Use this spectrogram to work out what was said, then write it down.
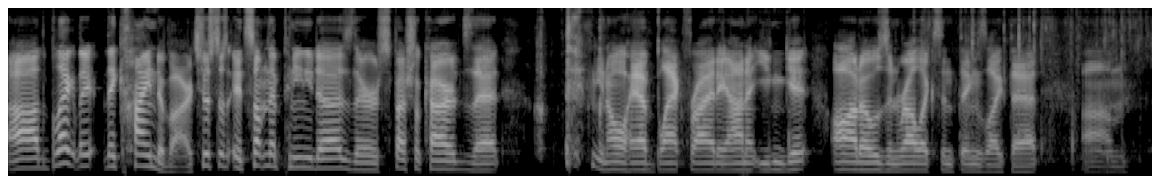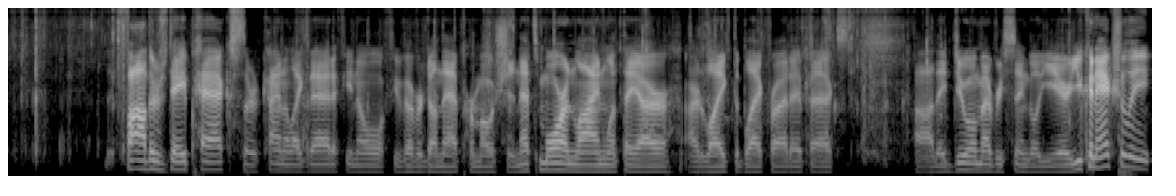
Uh, the black they, they kind of are. It's just a, it's something that Panini does. They're special cards that you know have Black Friday on it. You can get autos and relics and things like that. Um, Father's Day packs are kind of like that. If you know if you've ever done that promotion, that's more in line what they are are like the Black Friday packs. Uh, they do them every single year. You can actually,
